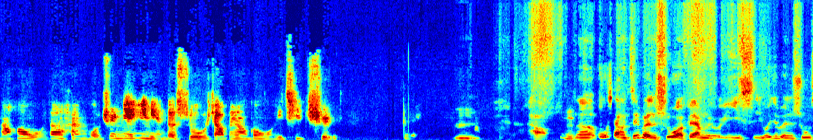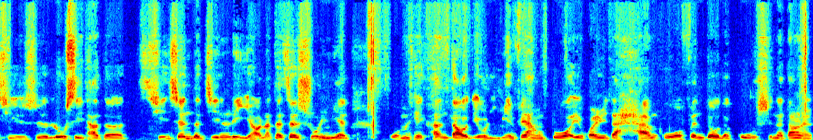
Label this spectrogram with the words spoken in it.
然后我到韩国去念一年的书，小朋友跟我一起去。对，嗯。好，那我想这本书啊非常有意思，因为这本书其实是 Lucy 她的亲身的经历哈。那在这书里面，我们可以看到有里面非常多有关于在韩国奋斗的故事。那当然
